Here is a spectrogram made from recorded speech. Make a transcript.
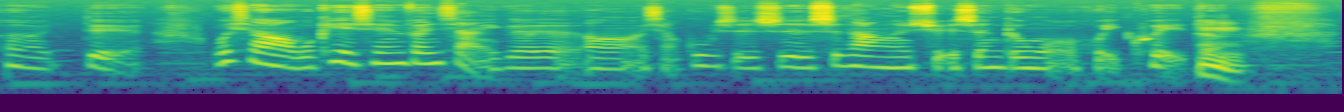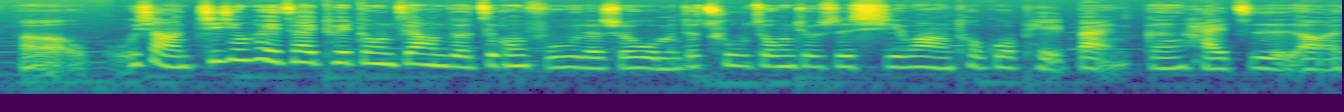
呃，对，我想我可以先分享一个呃小故事，是是让学生跟我回馈的。嗯呃，我想基金会在推动这样的职工服务的时候，我们的初衷就是希望透过陪伴跟孩子呃。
